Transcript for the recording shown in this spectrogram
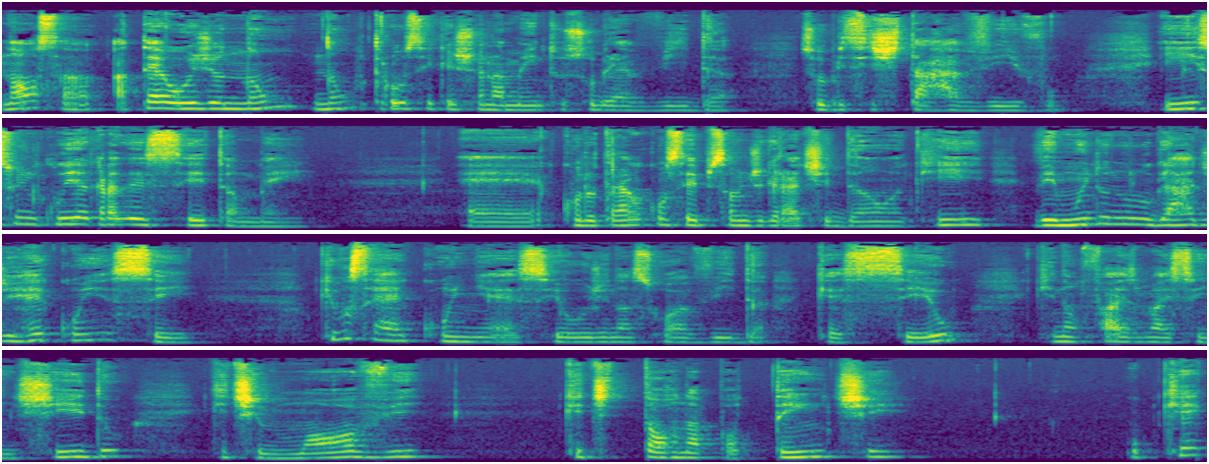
nossa, até hoje eu não, não trouxe questionamento sobre a vida, sobre se estar vivo. E isso inclui agradecer também. É, quando eu trago a concepção de gratidão aqui, vem muito no lugar de reconhecer. O que você reconhece hoje na sua vida que é seu, que não faz mais sentido, que te move, que te torna potente? O que,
